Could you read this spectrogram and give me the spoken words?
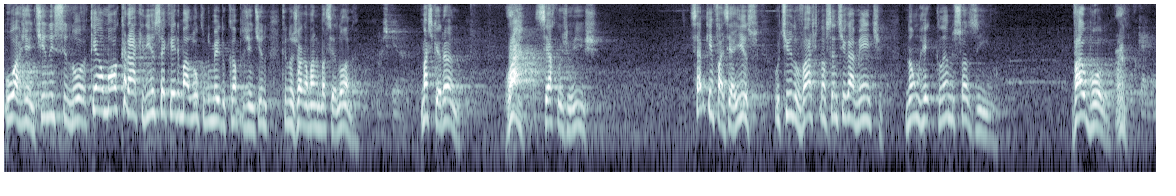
o argentino ensinou. Quem é o maior craque nisso é aquele maluco do meio do campo argentino que não joga mais no Barcelona. Masqueira. Mascherano. Uá, cerca o juiz. Sabe quem fazia isso? O time do Vasco, nós antigamente. Não reclame sozinho. Vai o bolo. Porque aí não.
